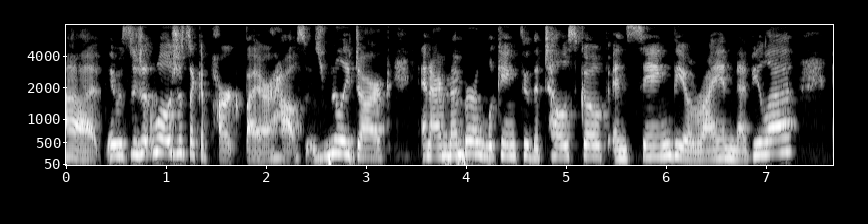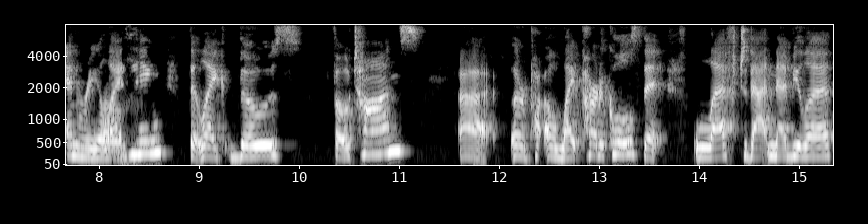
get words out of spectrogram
uh, it was just, well, it was just like a park by our house. It was really dark. And I remember looking through the telescope and seeing the Orion Nebula and realizing that, like, those photons uh, or uh, light particles that left that nebula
